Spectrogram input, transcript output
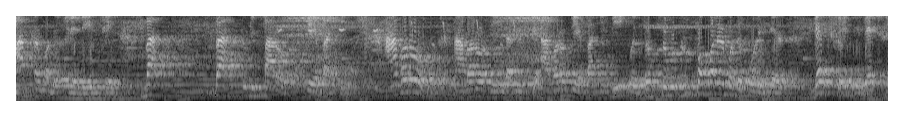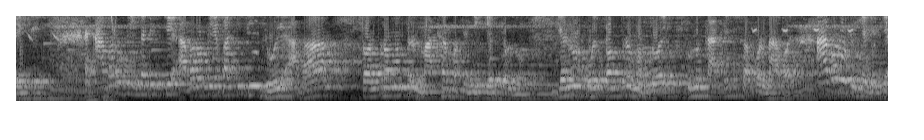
মাথার মধ্যে ফেলে দিয়েছে। বাহ বাহ, তুমি পারো টিয়া পাখি। আবারও আবারও ডিঙ্গা দিচ্ছে, আবারও টিয়া পাখিটি ওই তন্ত্রমন্ত্র কপালের মধ্যে পড়েছে। বেশ হয়েছে বেশ হয়েছে। টিয়া পাখিটি ধরে আবার তন্ত্রমন্ত্রের মাথার মধ্যে নিক্ষেপ করল, যেন ওই তন্ত্রমন্ত্র কোনো কাজে সফল না হয়। আবারও ডিঙ্গা দিচ্ছে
